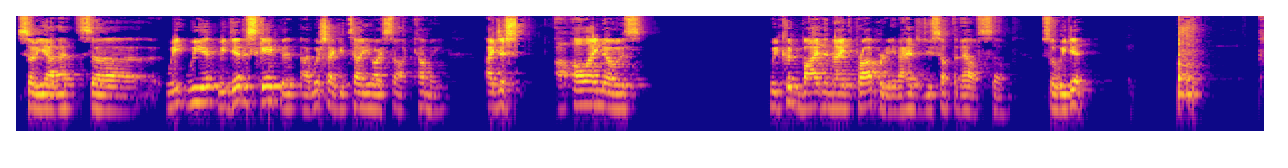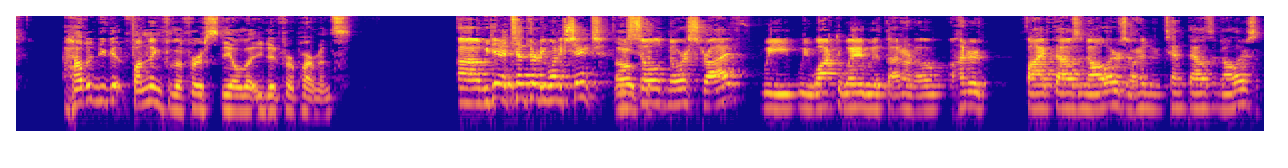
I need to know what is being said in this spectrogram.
so yeah, that's uh, we we we did escape it. I wish I could tell you I saw it coming. I just uh, all I know is we couldn't buy the ninth property, and I had to do something else. So so we did. How did you get funding for the first deal that you did for apartments? Uh, we did a 1031 exchange. We okay. sold Norris Drive. We we walked away with I don't know 105 thousand dollars or 110 thousand dollars.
